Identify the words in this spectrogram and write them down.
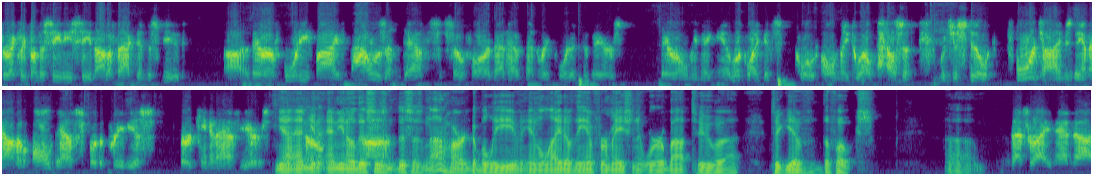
directly from the CDC, not a fact in dispute. Uh, there are 45,000 deaths so far that have been reported to VAERS. They're only making it look like it's, quote, only 12,000, which is still four times the amount of all deaths for the previous 13 and a half years. Yeah, and So, you know, and you know this uh, is this is not hard to believe in light of the information that we're about to uh, to give the folks. Um, That's right. And uh,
